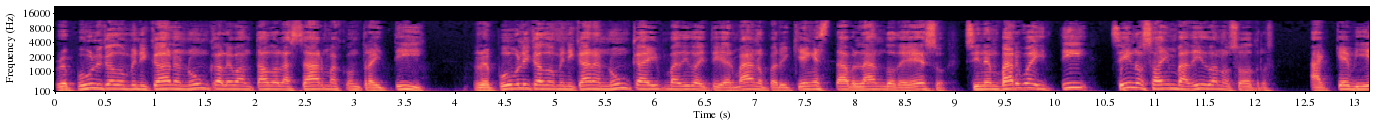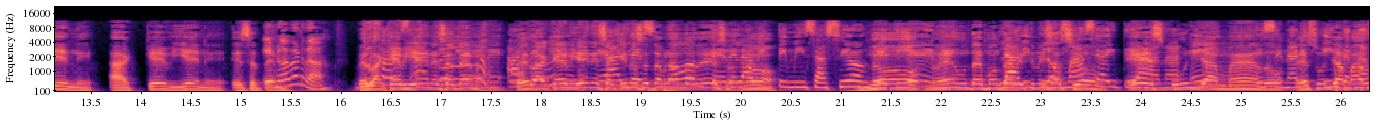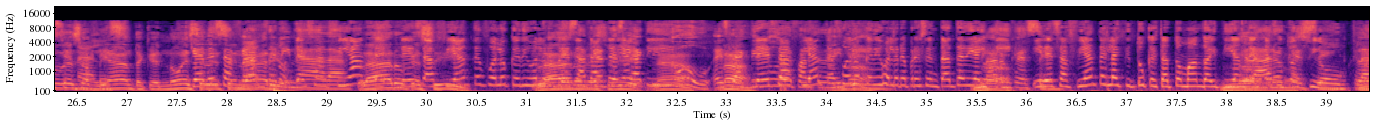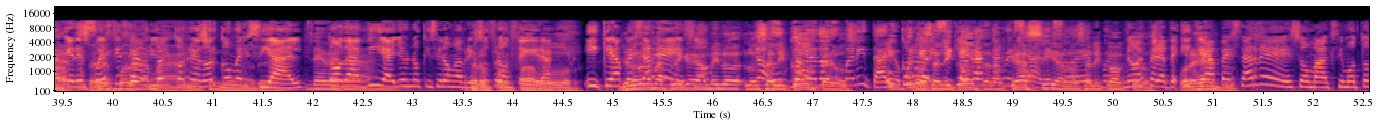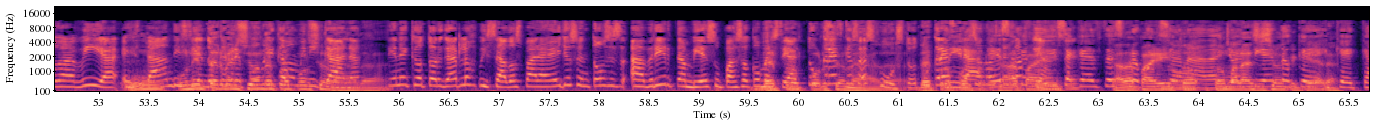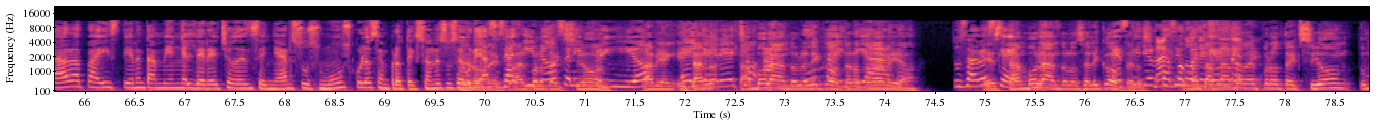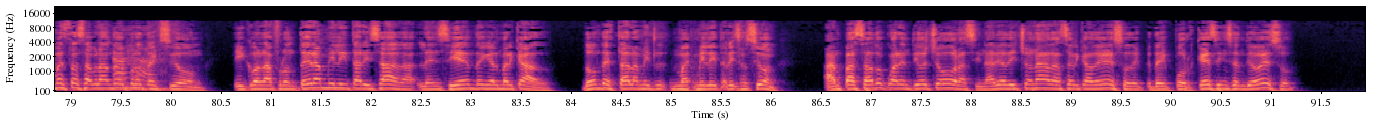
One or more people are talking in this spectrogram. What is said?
República Dominicana nunca ha levantado las armas contra Haití. República Dominicana nunca ha invadido Haití, hermano, pero ¿y quién está hablando de eso? Sin embargo, Haití sí nos ha invadido a nosotros. ¿A qué viene? ¿A qué viene ese Y tema? no es verdad. Pero ¿Tú ¿a qué viene ese tema? Pero ¿a qué viene si aquí no se está hablando de eso? de la No. victimización No, que tiene no es un desmonte la de victimización. diplomacia haitiana Es un llamado, es un llamado desafiante que no es ¿Qué el desafiante escenario. ni nada? Desafiante, Claro que sí. desafiante fue lo que dijo el Claro representante sí. de Haití. No. Desafiante de fue lo que dijo el representante de. Haití. Claro. Y desafiante es la actitud que está tomando Haití ante esta situación. claro que después que Se abrió el corredor comercial, todavía ellos no quisieron abrir Su frontera. favor. Y que a Yo pesar que de eso. a mí lo- los No, un corredor helicópteros. humanitario, Un corredor- Los helicópteros, ¿qué comercial, hacían eso los es- helicópteros? No, espérate, y que a pesar de eso, Máximo, todavía están Un- diciendo que República Dominicana tiene que otorgar los visados para ellos entonces abrir también su paso comercial. ¿Tú crees que eso es justo? ¿Tú crees que eso no es que dices que es desproporcionada. Yo entiendo que que, cada país tiene también el derecho de enseñar sus músculos en protección de su seguridad ¿de social y no se le infringió Está bien, y el están- derecho están volando a los ningún helicópteros haitiano. todavía. ¿Tú sabes qué? Están volando No, los helicópteros. Es que yo Máximo, Tú tampoco me estás hablando de protección, tú me estás hablando de protección y con la frontera militarizada le encienden el mercado. ¿Dónde está la mil- ma- militarización? Han pasado 48 horas y nadie ha dicho nada acerca de eso, de, de por qué se incendió eso.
